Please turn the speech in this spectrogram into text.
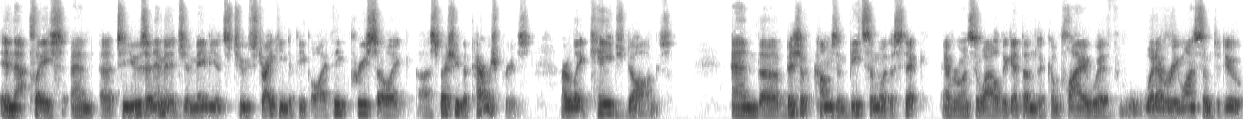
in that place. And uh, to use an image, and maybe it's too striking to people, I think priests are like, uh, especially the parish priests, are like caged dogs. And the bishop comes and beats them with a stick every once in a while to get them to comply with whatever he wants them to do.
